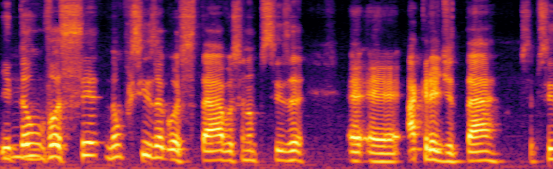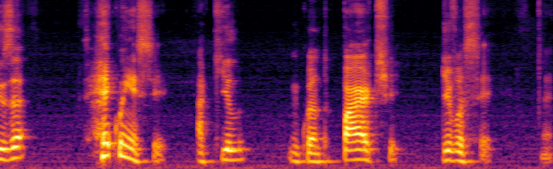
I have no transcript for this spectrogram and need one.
Então hum. você não precisa gostar, você não precisa é, é, acreditar, você precisa reconhecer aquilo enquanto parte de você. Né?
